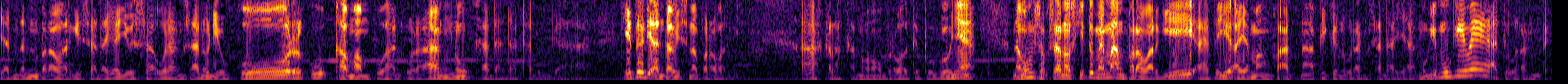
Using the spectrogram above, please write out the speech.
Jantan para wargi sadaya yusa orang sanu diukur ku kamampuhan orang nu kadada kaduga. Itu diantawisna para wargi. ah kalah ngobrol tepuguhnya. Namun soksanos itu memang para wargi ah, aya manfaatna bikin urang sadaya. Mugi-mugi we atau orang teh.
